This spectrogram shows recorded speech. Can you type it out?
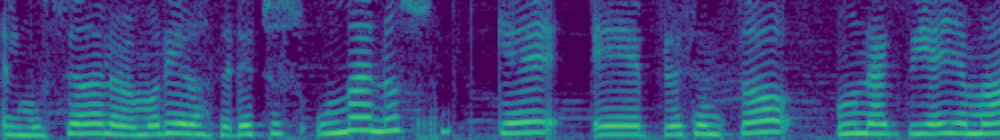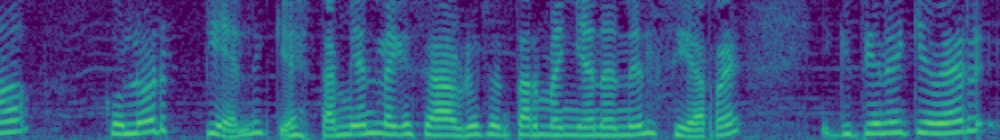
El Museo de la Memoria y los Derechos Humanos que presentó una actividad llamada Color Piel, que es también la que se va a presentar mañana en el cierre y que tiene que ver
